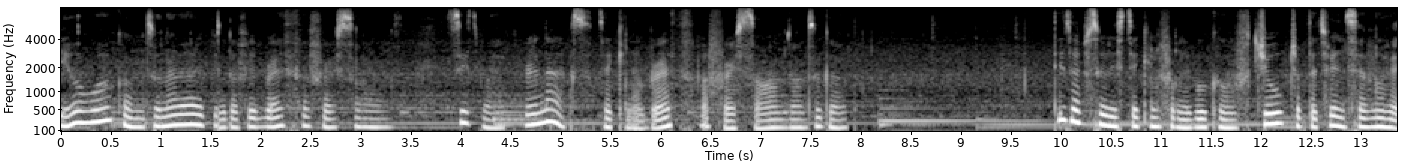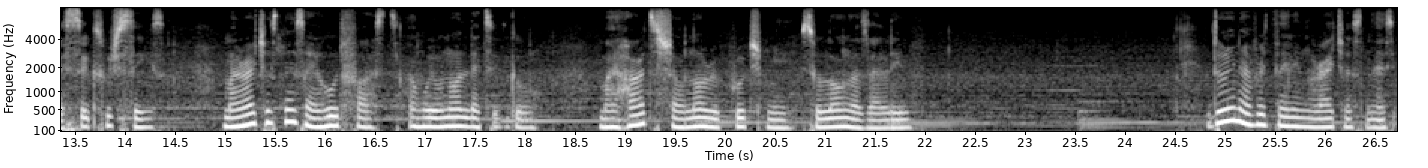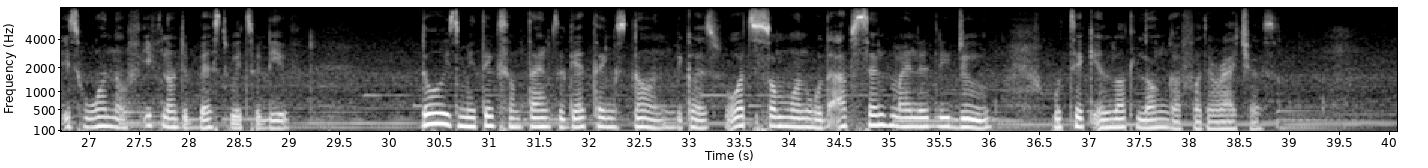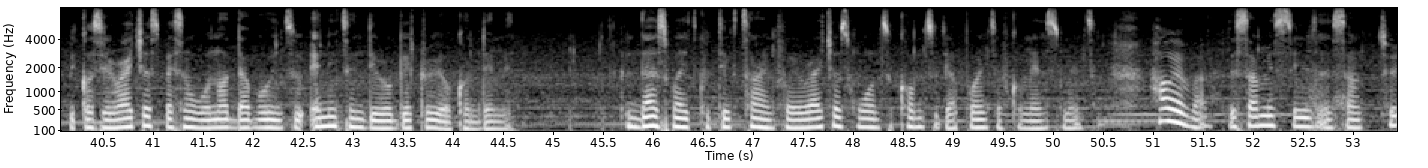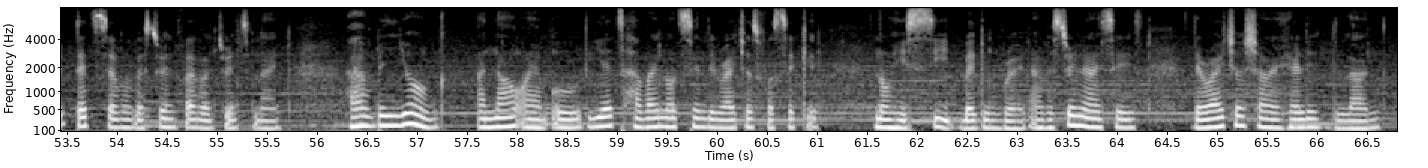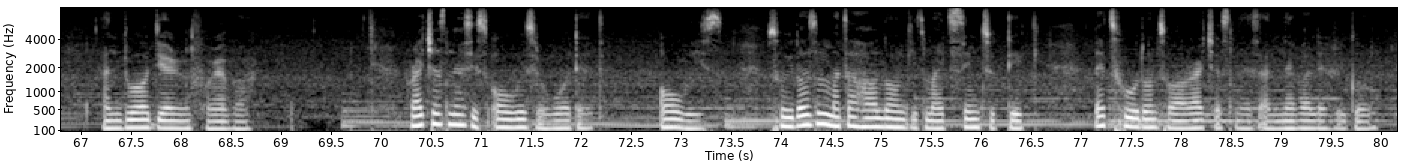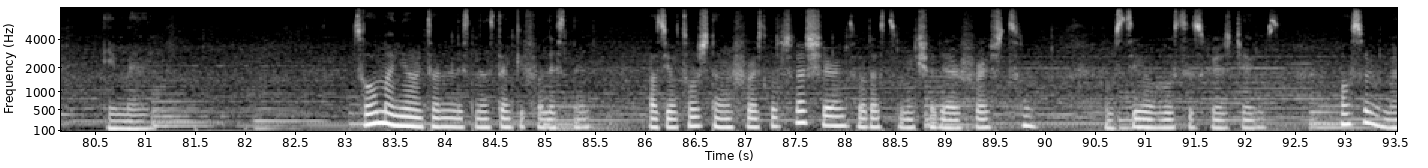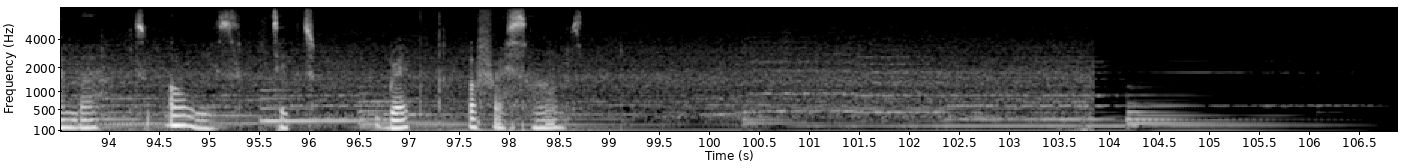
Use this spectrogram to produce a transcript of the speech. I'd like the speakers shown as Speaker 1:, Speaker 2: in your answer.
Speaker 1: You're welcome to another episode of A Breath of Fresh Psalms. Sit back, relax, taking a breath of fresh Psalms unto God. This episode is taken from the book of Job, chapter 27, verse 6, which says, My righteousness I hold fast and will not let it go. My heart shall not reproach me so long as I live. Doing everything in righteousness is one of, if not the best way to live. Though it may take some time to get things done, because what someone would absent mindedly do would take a lot longer for the righteous. Because a righteous person will not dabble into anything derogatory or condemning. And that's why it could take time for a righteous one to come to their point of commencement. However, the psalmist says in Psalm 37, verse 25 and 29, I have been young and now I am old, yet have I not seen the righteous forsaken, nor his seed begging bread. And verse 29 says, The righteous shall inherit the land and dwell therein forever. Righteousness is always rewarded, always. So it doesn't matter how long it might seem to take, let's hold on to our righteousness and never let it go. Amen. To all my new returning listeners, thank you for listening. As you're touched and refreshed, consider sharing to others to make sure they're refreshed too. I'm still your hostess, Grace James. Also remember to always take breath of fresh Psalms.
